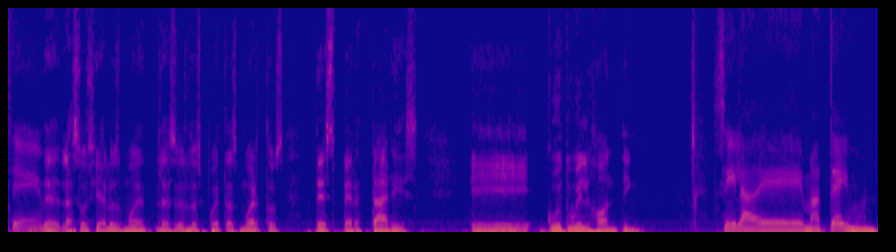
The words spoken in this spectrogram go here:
Sí. de la Sociedad de los, Mo- los, los Poetas Muertos, Despertares, eh, Good Will Hunting Sí, la de Matt Damon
